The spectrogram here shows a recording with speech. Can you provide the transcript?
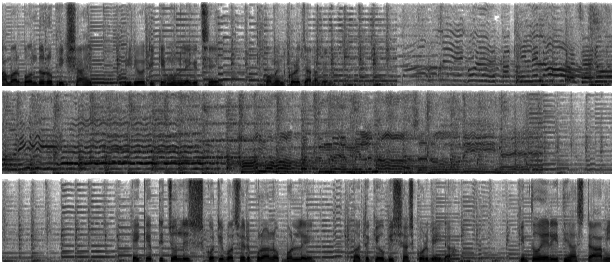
আমার বন্ধু রফিক সাহেব ভিডিওটি কেমন লেগেছে কমেন্ট করে জানাবেন गुल का खिलना जरूरी है हाँ मोहब्बत में मिलना जरूरी है এই কেপটি চল্লিশ কোটি বছরের পুরানো বললে হয়তো কেউ বিশ্বাস করবেই না কিন্তু এর ইতিহাসটা আমি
